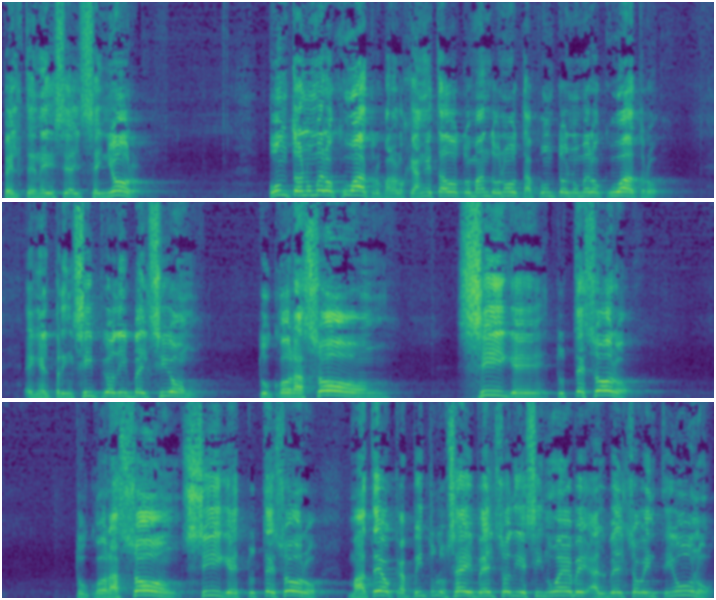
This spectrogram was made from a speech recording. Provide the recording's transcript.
pertenece al Señor. Punto número cuatro, para los que han estado tomando nota, punto número cuatro, en el principio de inversión, tu corazón sigue tu tesoro. Tu corazón sigue tu tesoro. Mateo capítulo 6, verso 19 al verso 21.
